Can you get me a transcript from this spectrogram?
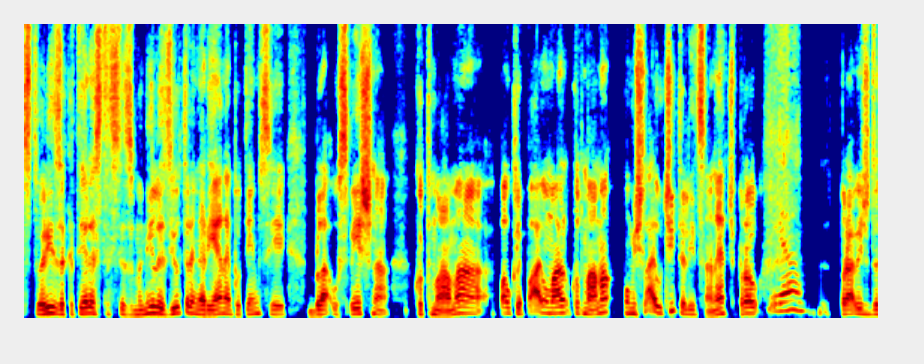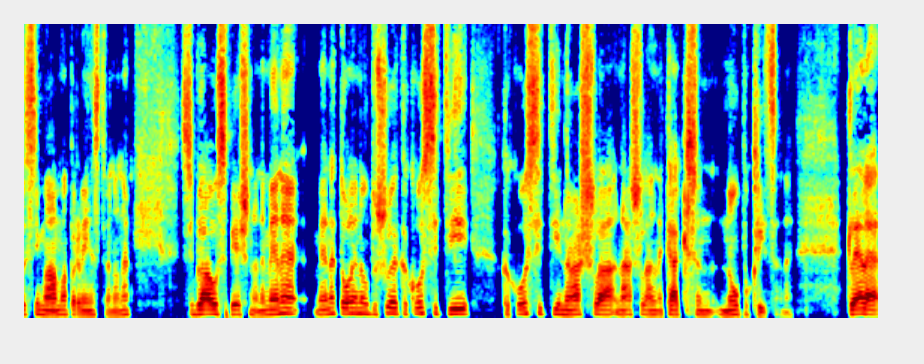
stvari, za katere ste se zmenili zjutraj narejene, potem si bila uspešna kot mama, pa vklepajo malo kot mama, pomišljaj učiteljica, ne? čeprav ja. praviš, da si mama prvenstveno. Ne? Si bila uspešna. Mene, mene tole navdušuje, kako si ti, kako si ti našla, našla nekakšen nov poklic. Ne? Tlele,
